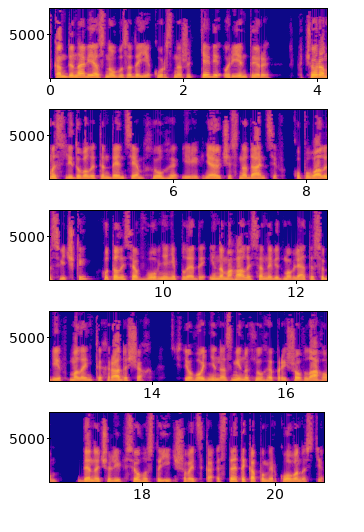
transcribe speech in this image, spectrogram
Скандинавія знову задає курс на життєві орієнтири. Вчора ми слідували тенденціям хлоги і, рівняючись на данців, купували свічки, куталися в вовняні пледи і намагалися не відмовляти собі в маленьких радощах. Сьогодні на зміну хюге прийшов лагом, де на чолі всього стоїть шведська естетика поміркованості.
